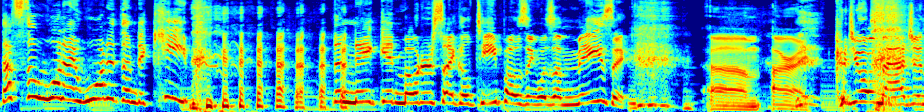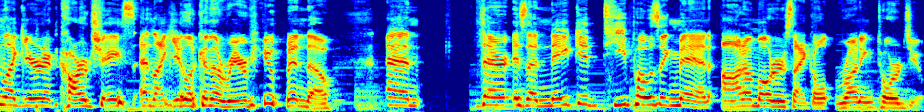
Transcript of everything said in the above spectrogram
that's the one I wanted them to keep. the naked motorcycle T posing was amazing. Um, all right, Could you imagine like you're in a car chase and like you look in the rear view window and there is a naked T posing man on a motorcycle running towards you.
